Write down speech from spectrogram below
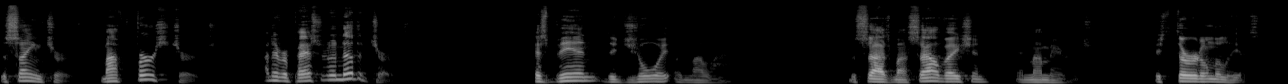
the same church, my first church, I never pastored another church, has been the joy of my life, besides my salvation and my marriage. It's third on the list.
